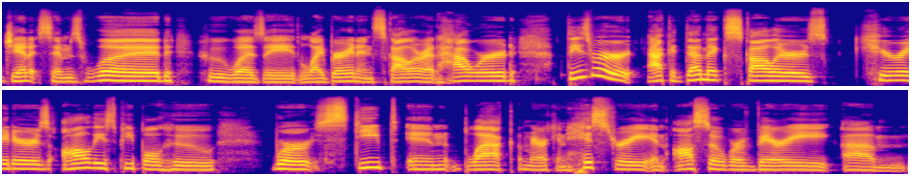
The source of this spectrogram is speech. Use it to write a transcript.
Janet Sims Wood, who was a librarian and scholar at Howard. These were academic scholars, curators, all these people who were steeped in Black American history and also were very, um,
